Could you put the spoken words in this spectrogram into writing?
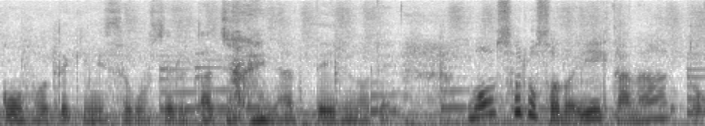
合法的に過ごせる立場になっているのでもうそろそろいいかなと、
